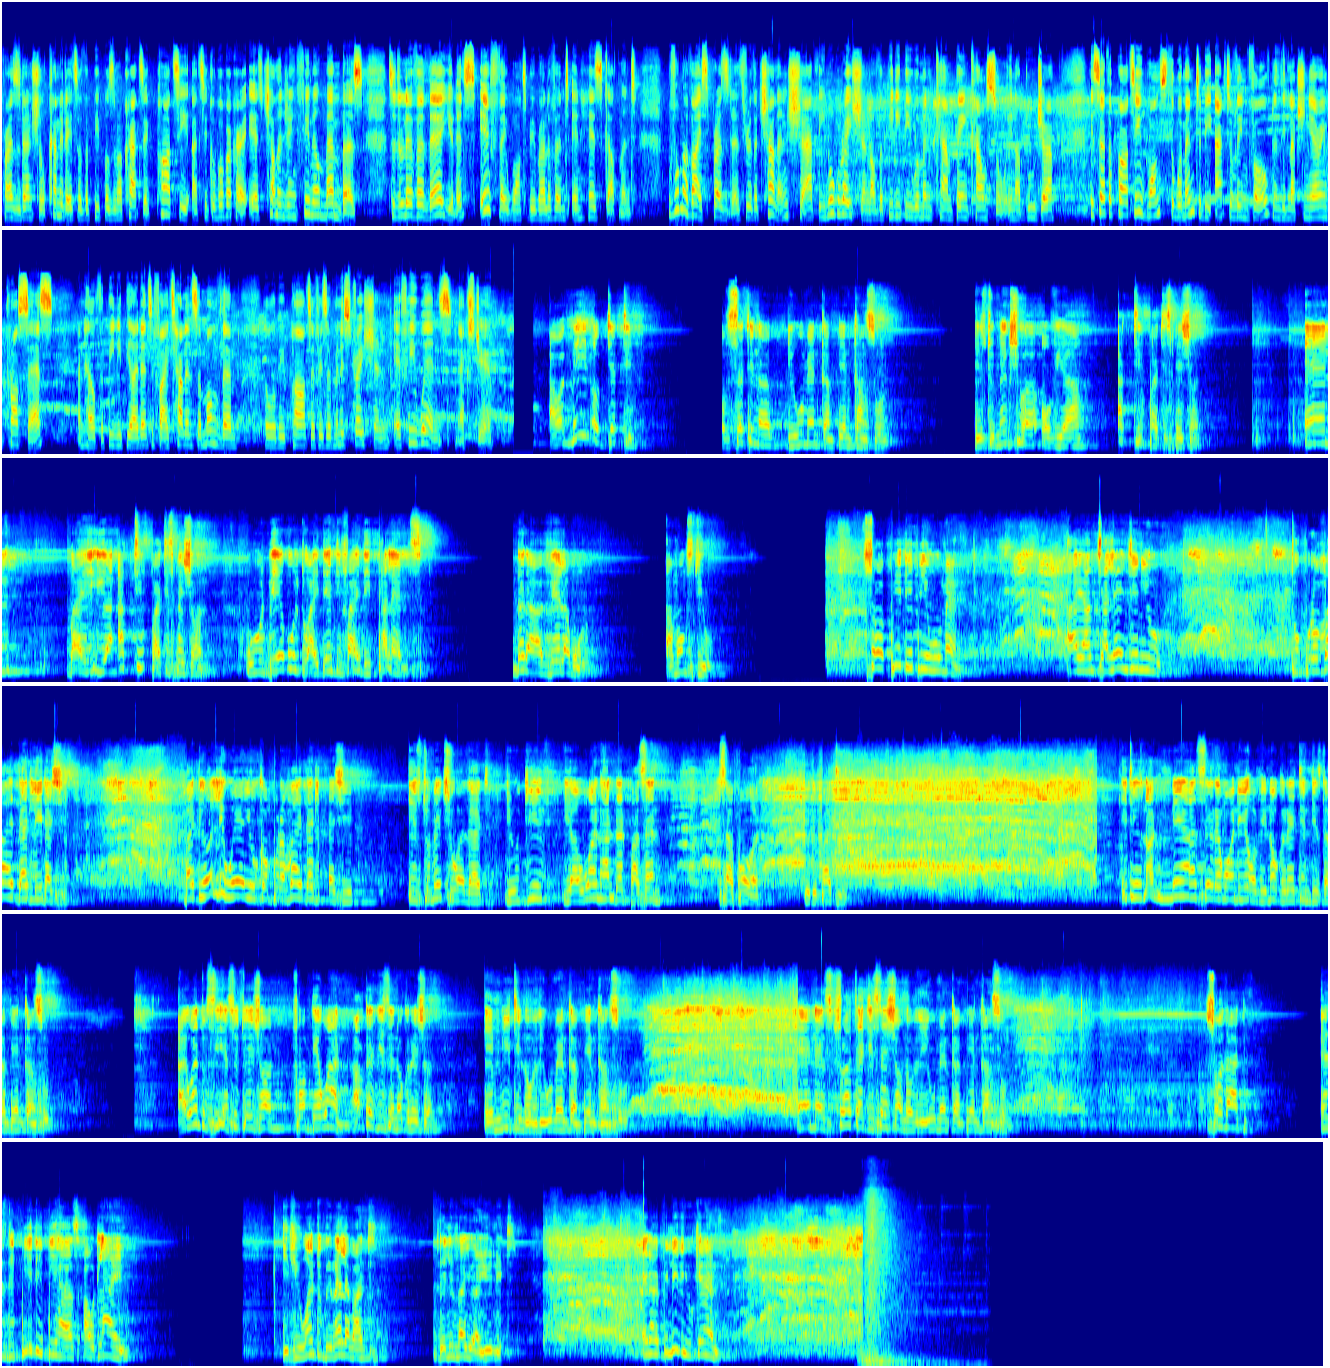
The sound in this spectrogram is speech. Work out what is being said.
presidential candidate of the People's Democratic Party, Atiku Abubakar, is challenging female members to deliver their units if they want to be relevant in his government. The former vice president threw the challenge at the inauguration of the PDP Women Campaign Council in Abuja. He said the party wants the women to be actively involved in the electioneering process and help the PDP identify talents among them who will be part of his administration if he wins next year. Our main objective of setting up the Women Campaign Council is to make sure of your active participation. And by your active participation, we will be able to identify the talents that are available amongst you. So, PDP women, I am challenging you provide that leadership. But the only way you can provide that leadership is to make sure that you give your 100% support to the party. It is not mere ceremony of inaugurating this campaign council. I want to see a situation from day one after this inauguration a meeting of the Women Campaign Council a strategy session of the Women Campaign Council so that as the PDP has outlined, if you want to be relevant, deliver your unit. And I believe you can.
